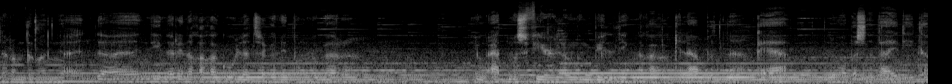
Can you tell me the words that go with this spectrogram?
naramdaman nga and uh, hindi na rin nakakagulat sa ganitong lugar. Yung atmosphere lang ng building nakakakilabot na kaya lumabas na tayo dito.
